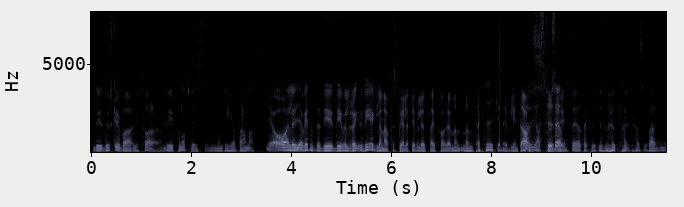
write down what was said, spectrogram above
Det, du ska ju bara utföra den. Det är ju på något vis någonting helt annat. Ja, eller jag vet inte. Det, det är väl re- reglerna för spelet är väl utlagt för det, men, men taktiken är väl inte alls jag skulle säga tydlig. att det är taktiken som är utlagd. Alltså så här, du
